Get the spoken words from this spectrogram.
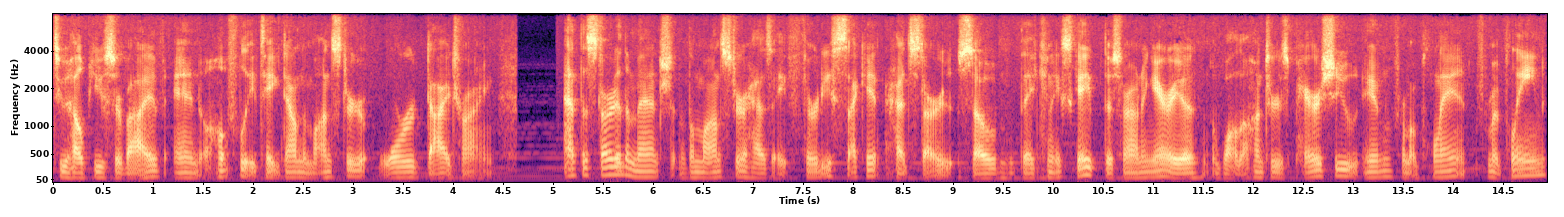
to help you survive and hopefully take down the monster or die trying. At the start of the match, the monster has a 30 second head start so they can escape the surrounding area while the hunters parachute in from a from a plane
